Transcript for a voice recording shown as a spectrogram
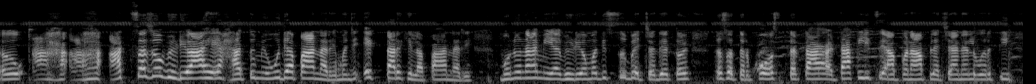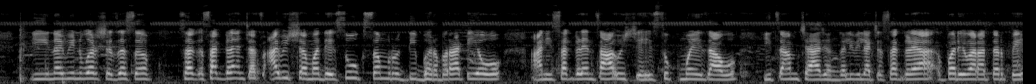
आजचा जो व्हिडिओ आहे हा तुम्ही उद्या पाहणार आहे. म्हणजे एक तारखेला पाहणार आहे. म्हणून आम्ही या व्हिडिओमध्ये शुभेच्छा देतोय. तसं तर पोस्ट तर टा टाकलीच आहे आपण आपल्या चॅनलवरती. की नवीन वर्ष जसं सग सगळ्यांच्याच आयुष्यामध्ये सुख समृद्धी भरभराट येवो हो. आणि सगळ्यांचं आयुष्य हे सुखमय जावो. हीच आमच्या जंगलविलाच्या सगळ्या परिवारातर्फे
